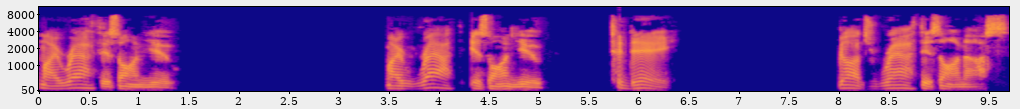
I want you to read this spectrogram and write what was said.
My wrath is on you. My wrath is on you. Today, God's wrath is on us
